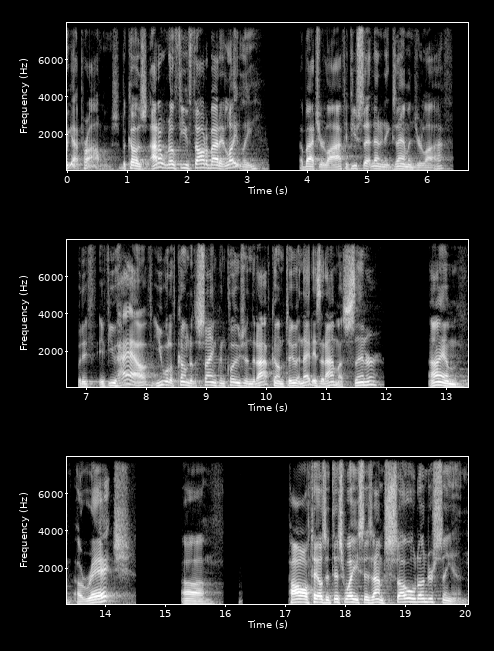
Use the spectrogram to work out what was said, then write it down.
We got problems because I don't know if you've thought about it lately about your life, if you sat down and examined your life. But if, if you have, you will have come to the same conclusion that I've come to, and that is that I'm a sinner. I am a wretch. Uh, Paul tells it this way he says, I'm sold under sin.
